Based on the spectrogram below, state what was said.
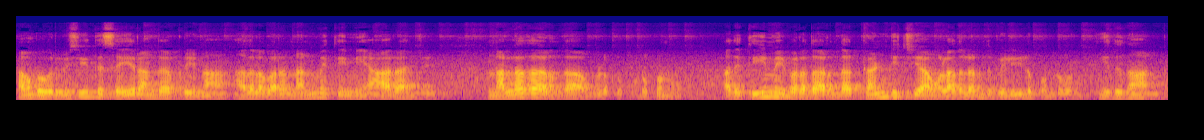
அவங்க ஒரு விஷயத்தை செய்கிறாங்க அப்படின்னா அதில் வர நன்மை தீமையை ஆராய்ஞ்சு நல்லதாக இருந்தால் அவங்களுக்கு கொடுக்கணும். அது தீமை வரதாக இருந்தால் கண்டித்து அவங்கள அதிலேருந்து வெளியில் கொண்டு வரணும். இதுதான் அன்பு.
